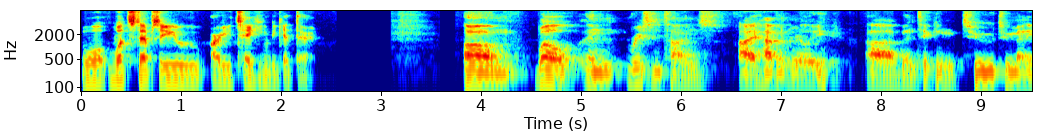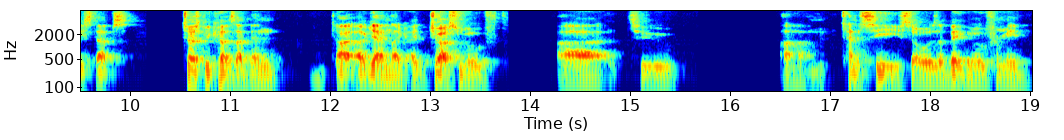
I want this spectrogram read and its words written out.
Well, what steps are you are you taking to get there? Um, well, in recent times, I haven't really uh, been taking too too many steps, just because I've been uh, again like I just moved uh, to um, Tennessee, so it was a big move for me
